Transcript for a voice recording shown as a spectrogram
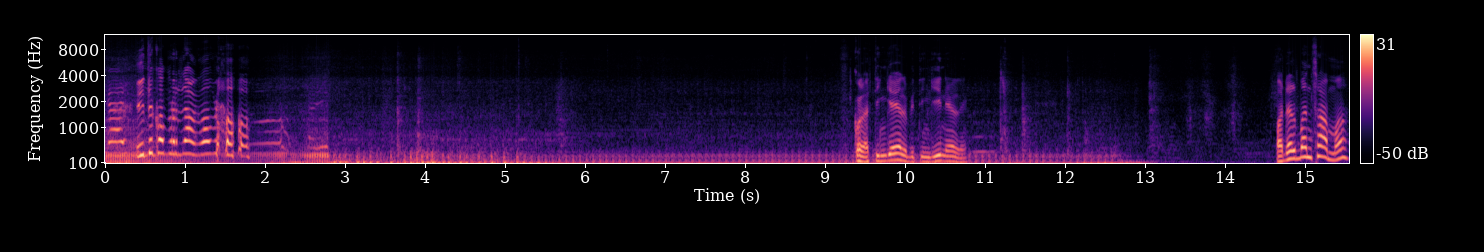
kan. Itu kok berenang goblok. Kalau tinggi ya lebih tinggi nih Le. Padahal ban sama.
